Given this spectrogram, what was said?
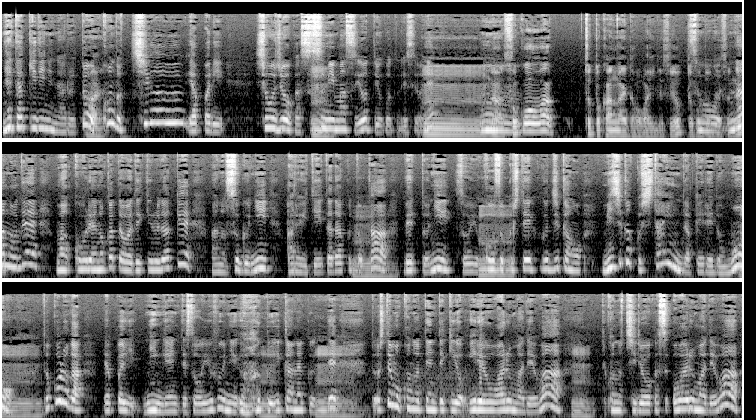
寝たきりになると、はい。今度違うやっぱり症状が進みますよっていうことですよね。うん。そこはちょっと考えた方がいいですよってことですね。なので、まあ、高齢の方はできるだけあのすぐに歩いていただくとか、うん。ベッドにそういう拘束していく時間を短くしたいんだけれども、うん。ところがやっぱり人間ってそういうふうにうまくいかなくって、どうしてもこの点滴を入れ終わるまではうん。うんこの治療がす終わるまでは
